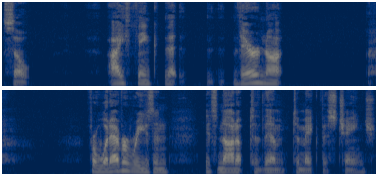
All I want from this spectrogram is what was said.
so I think that they're not, for whatever reason, it's not up to them to make this change.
